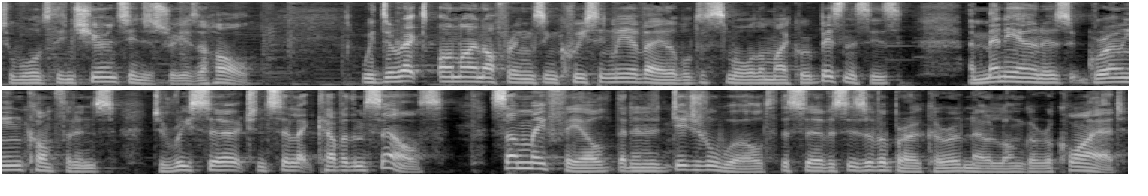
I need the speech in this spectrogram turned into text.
towards the insurance industry as a whole. With direct online offerings increasingly available to small and micro businesses, and many owners growing in confidence to research and select cover themselves, some may feel that in a digital world the services of a broker are no longer required.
